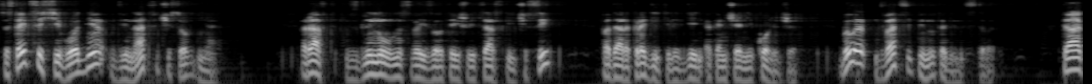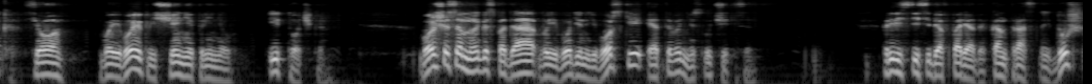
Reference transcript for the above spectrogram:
Состоится сегодня в 12 часов дня. Рафт взглянул на свои золотые швейцарские часы, подарок родителей в день окончания колледжа. Было 20 минут 11 Так, все, боевое крещение принял. И точка. Больше со мной, господа воеводин Еворский, этого не случится привести себя в порядок, контрастный душ,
